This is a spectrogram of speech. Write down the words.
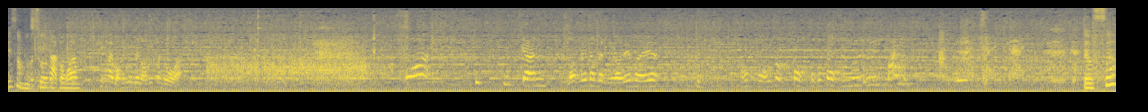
It's almost พี่ 12 ชายบอกว่า o'clock. พี่ชายบอกให้มึงไปรอที่คอนโดอ่ะโอ๊ยกันเราไม่ทำแบบนี้เราได้ไหมอะเอาของสกปรกสกปรกของมึงคืนไป The fuck?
